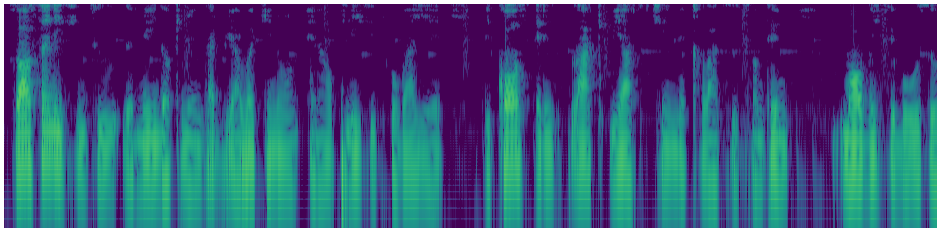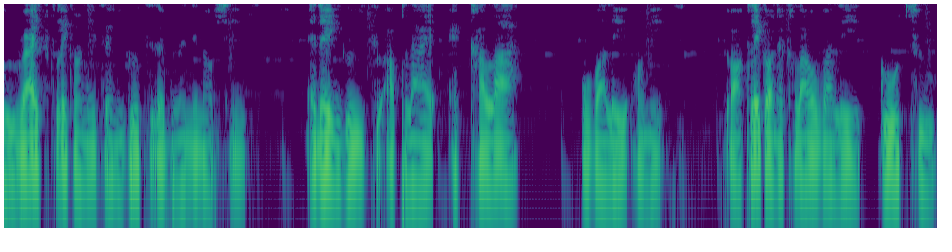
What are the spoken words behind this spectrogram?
So I'll send it into the main document that we are working on and I'll place it over here. Because it is black we have to change the color to something more visible. So right click on it and go to the blending options. And then you're going to apply a color overlay on it. So I'll click on the color overlay go to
